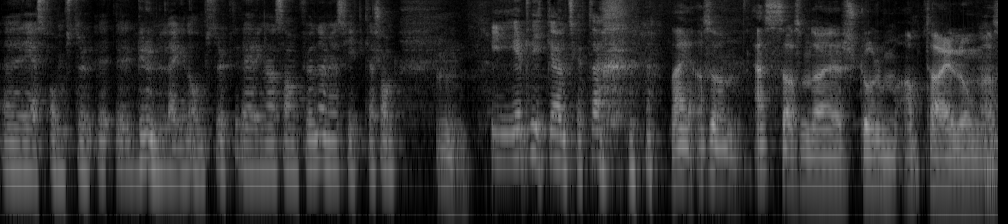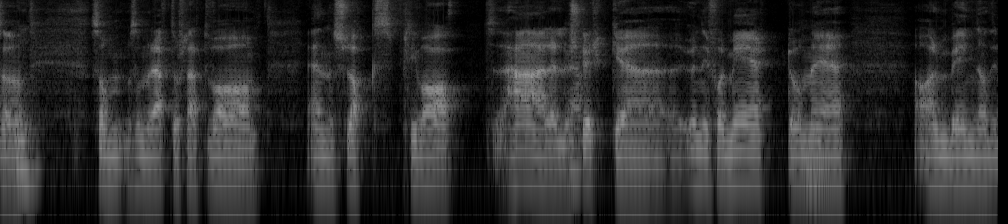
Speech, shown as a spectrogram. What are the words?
eh, res- omstru- eh, grunnleggende omstruktureringen av samfunnet, mens Hitler som egentlig ikke ønsket det. Nei, altså SA, som da er Stormabteilung, altså, som, som rett og slett var en slags privat hær eller styrke, uniformert og med armbind og de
